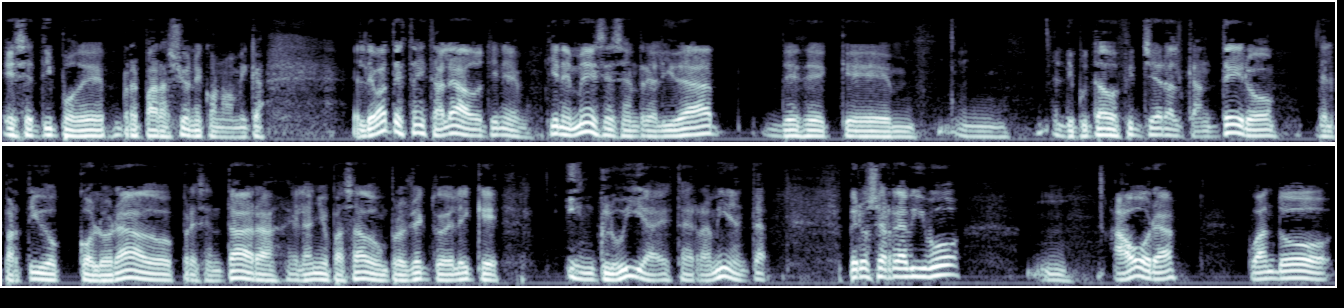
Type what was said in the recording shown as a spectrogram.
ese tipo de reparación económica? El debate está instalado, tiene, tiene meses en realidad, desde que mm, el diputado Fitzgerald Cantero del Partido Colorado presentara el año pasado un proyecto de ley que incluía esta herramienta, pero se reavivó mm, ahora cuando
